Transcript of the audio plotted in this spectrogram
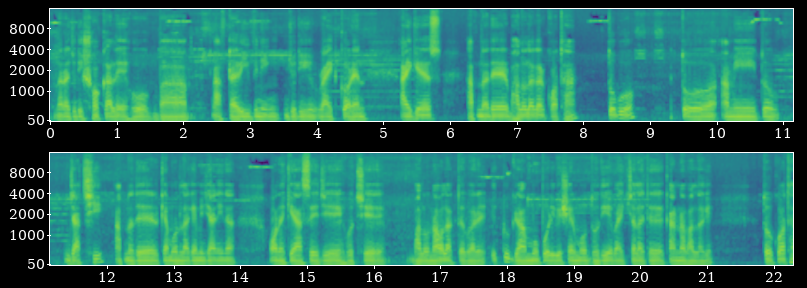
আপনারা যদি সকালে হোক বা আফটার ইভিনিং যদি রাইড করেন আই গেস আপনাদের ভালো লাগার কথা। তবুও তো আমি তো যাচ্ছি, আপনাদের কেমন লাগে আমি জানি না। অনেকে আছে যে হচ্ছে ভালো নাও লাগতে পারে, একটু গ্রাম্য পরিবেশের মধ্য দিয়ে বাইক চালাতে কার না ভালো লাগে। তো কথা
